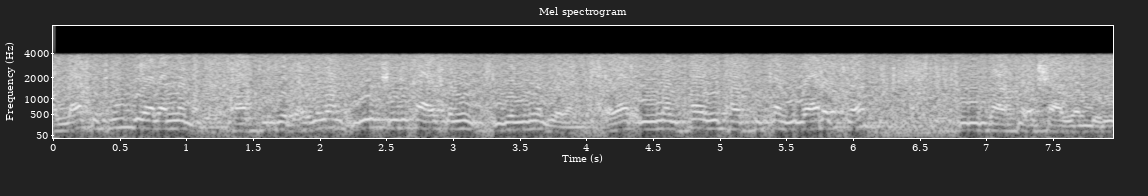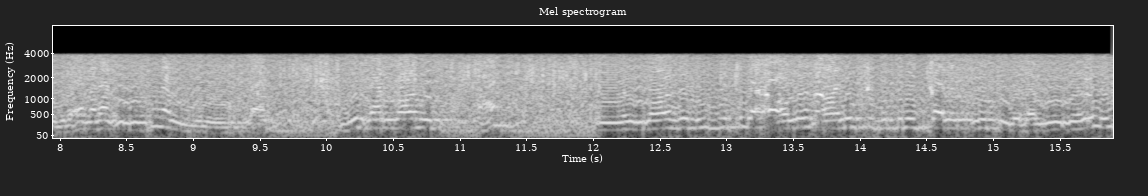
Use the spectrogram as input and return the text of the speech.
Allah kesinlikle yalanlamadı tasdik ediyor o zaman bir üçüncü tarifinin gözüne göre eğer iman sadece tasdikten ibaretse bir tarifı eşarların dediği o zaman ilgisini de bilmiyoruz lazım buradan muhabbet ha? Bazı bir bütün alın alim sıkıntını iptal ettiğini ben bunu görüyorum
